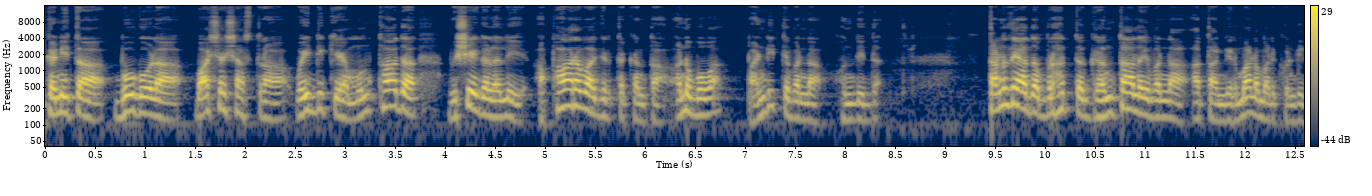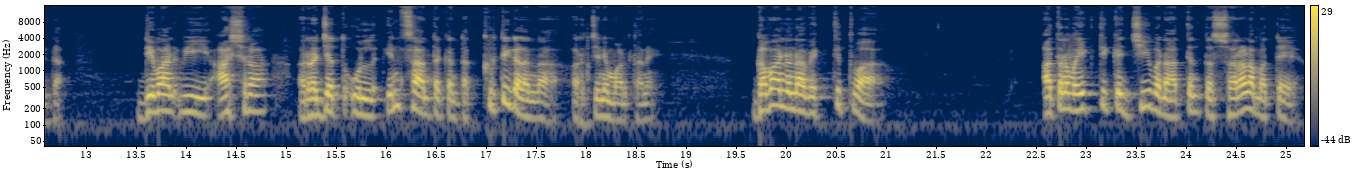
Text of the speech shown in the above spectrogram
ಗಣಿತ, ಭೂಗೋಳ, ಭಾಷಾಶಾಸ್ತ್ರ, ವೈದ್ಯಕೀಯ ಮುಂತಾದ ವಿಷಯಗಳಲ್ಲಿ ಅಪಾರವಾಗಿರ್ತಕ್ಕಂಥ ಅನುಭವ ಪಾಂಡಿತ್ಯವನ್ನು ಹೊಂದಿದ್ದ. ತನ್ನದೇ ಆದ ಬೃಹತ್ ಗ್ರಂಥಾಲಯವನ್ನು ಆತ ನಿರ್ಮಾಣ ಮಾಡಿಕೊಂಡಿದ್ದ. ದಿವಾನ್ ವಿ. ಆಶ್ರಾ, ರಜತ್ ಉಲ್ ಇನ್ಸಾ ಅಂತಕ್ಕಂಥ ಕೃತಿಗಳನ್ನು ರಚನೆ ಮಾಡ್ತಾನೆ. ಗವಾನನ ವ್ಯಕ್ತಿತ್ವ, ಆತನ ವೈಯಕ್ತಿಕ ಜೀವನ ಅತ್ಯಂತ ಸರಳ ಮತ್ತು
